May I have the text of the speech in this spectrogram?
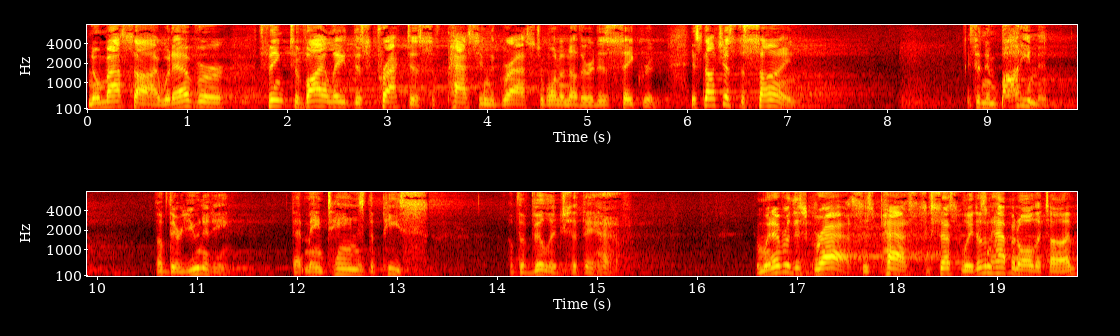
No Maasai would ever think to violate this practice of passing the grass to one another. It is sacred. It's not just a sign, it's an embodiment of their unity that maintains the peace of the village that they have. And whenever this grass is passed successfully, it doesn't happen all the time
